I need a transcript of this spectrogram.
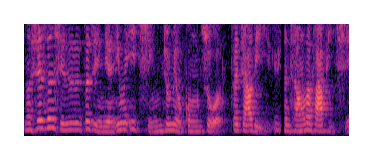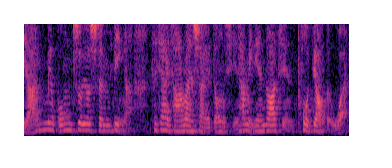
那先生其实这几年因为疫情就没有工作，在家里很常乱发脾气啊，没有工作又生病啊，在家里常常乱摔东西，他每天都要捡破掉的碗。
